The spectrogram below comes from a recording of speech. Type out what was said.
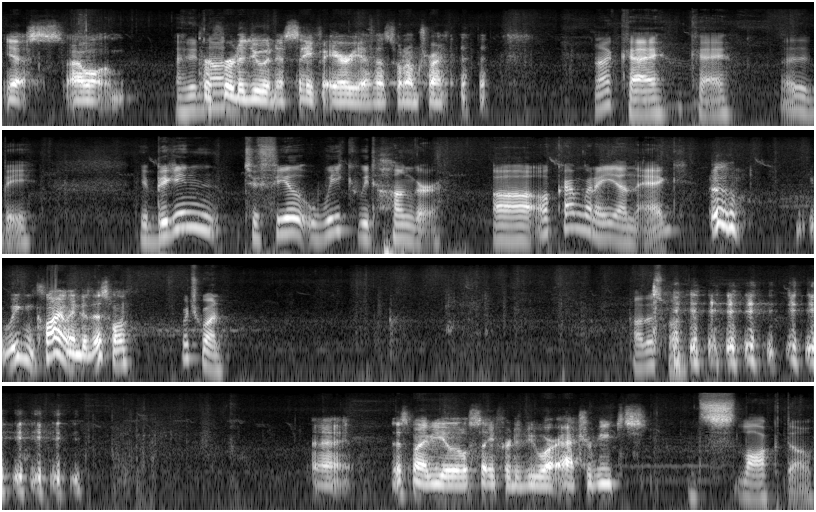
Yes, I will I did prefer not... to do it in a safe area. That's what I'm trying. To. okay, okay. Let it be. You begin to feel weak with hunger. Uh, okay, I'm gonna eat an egg. Ooh, we can climb into this one. Which one? Oh, this one. Alright, this might be a little safer to do our attributes. It's locked though.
